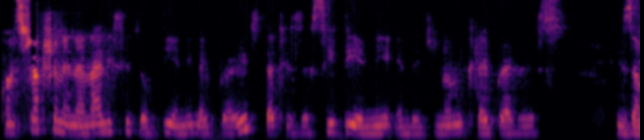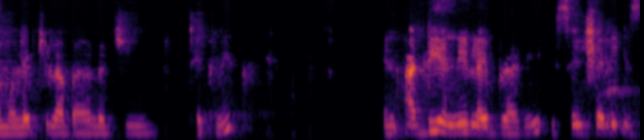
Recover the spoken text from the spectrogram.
construction and analysis of DNA libraries, that is the cDNA and the genomic libraries, is a molecular biology technique. And a DNA library essentially is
